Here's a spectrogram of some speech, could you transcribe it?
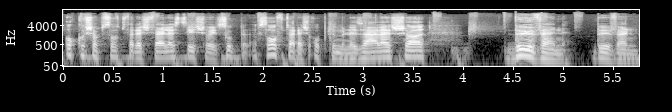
okosabb szoftveres fejlesztéssel, vagy szoftveres optimalizálással bőven, bőven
